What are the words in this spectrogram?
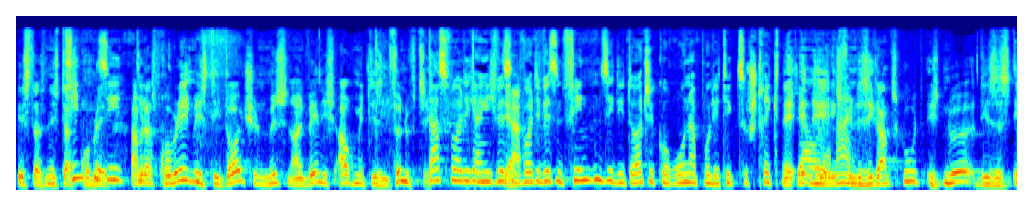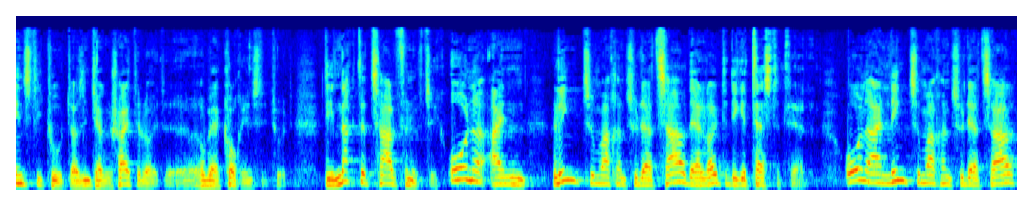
Ist das nicht das Finden Problem? Sie aber das Problem ist, die Deutschen müssen ein wenig auch mit diesen 50. Das wollte ich eigentlich wissen. Ja. Ich wollte wissen, finden Sie die deutsche Corona-Politik zu strikt? Nee, ja nee, oder ich nein? finde sie ganz gut. Ich, nur dieses Institut, da sind ja gescheite Leute, Robert Koch Institut. Die nackte Zahl 50, ohne einen Link zu machen zu der Zahl der Leute, die getestet werden. Ohne einen Link zu machen zu der Zahl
